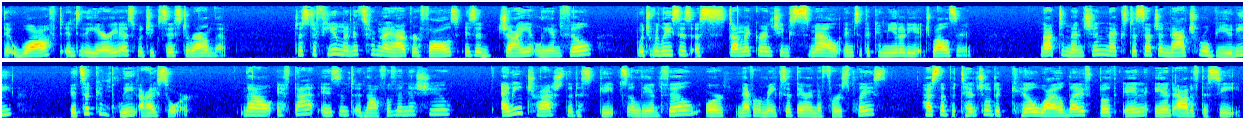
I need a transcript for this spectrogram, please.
that waft into the areas which exist around them. Just a few minutes from Niagara Falls is a giant landfill which releases a stomach wrenching smell into the community it dwells in. Not to mention, next to such a natural beauty, it's a complete eyesore. Now, if that isn't enough of an issue, any trash that escapes a landfill or never makes it there in the first place has the potential to kill wildlife both in and out of the sea.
